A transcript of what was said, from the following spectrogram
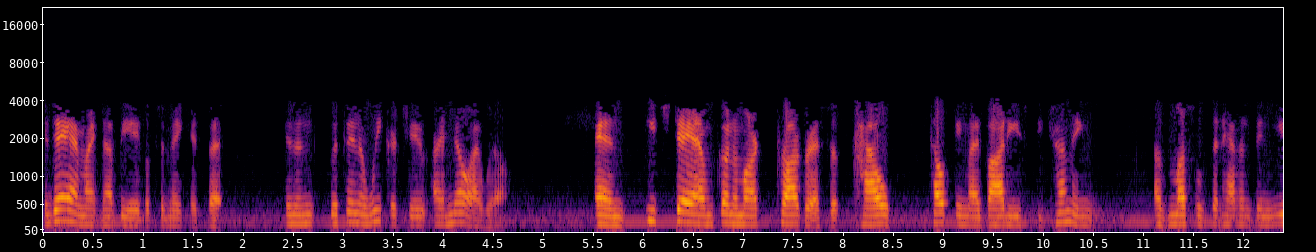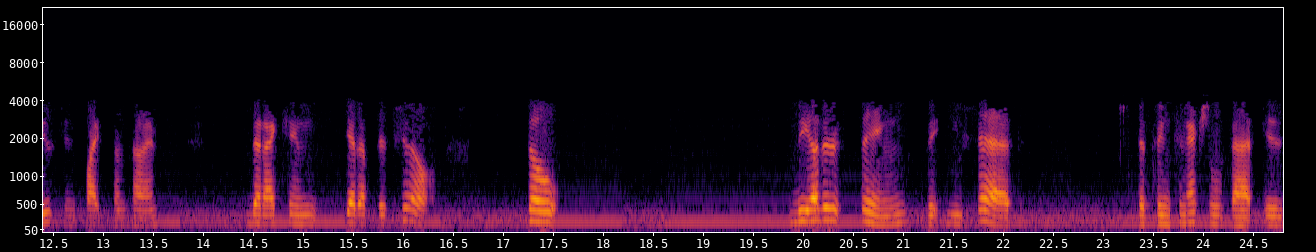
today I might not be able to make it, but in a, within a week or two, I know I will. And each day I'm going to mark progress of how healthy my body's becoming of muscles that haven't been used in quite some time that I can get up this hill. So the other thing that you said that's in connection with that is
